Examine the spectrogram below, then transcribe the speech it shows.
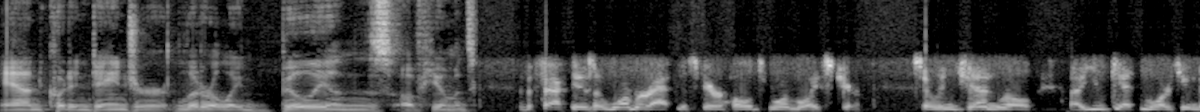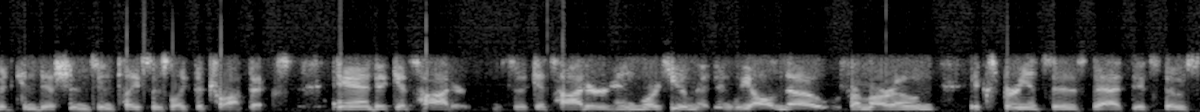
and could endanger literally billions of humans. The fact is, a warmer atmosphere holds more moisture. So, in general, uh, you get more humid conditions in places like the tropics. And it gets hotter. So, it gets hotter and more humid. And we all know from our own experiences that it's those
